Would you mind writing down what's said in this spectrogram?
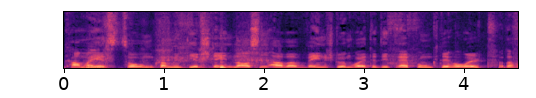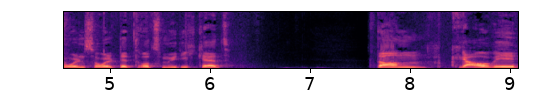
kann man jetzt so unkommentiert stehen lassen. Aber wenn Sturm heute die drei Punkte holt oder holen sollte, trotz Müdigkeit, dann glaube ich,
